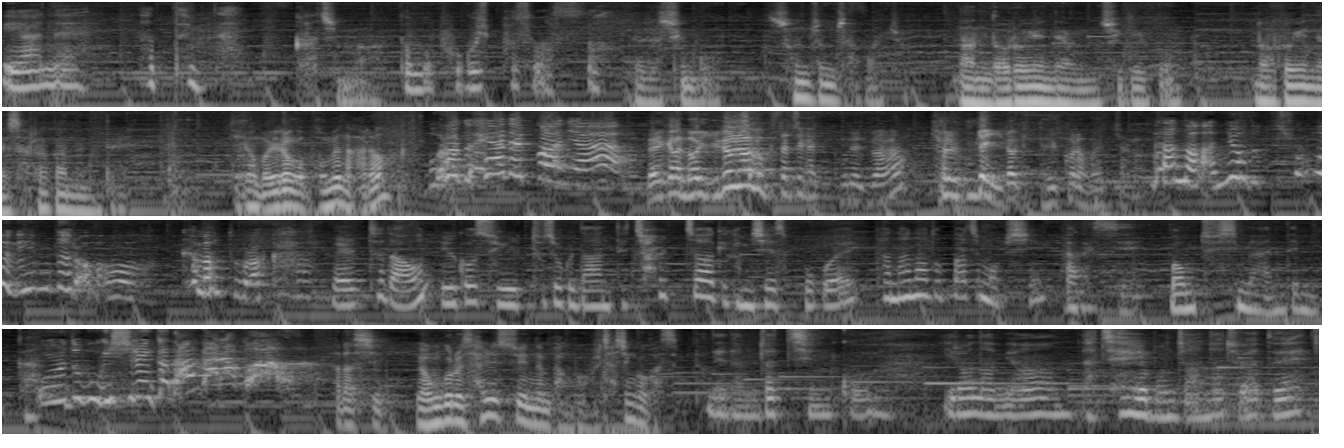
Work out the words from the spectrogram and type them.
미안해. 나 때문에. 가지마 너무 보고 싶어서 왔어. 여자친구 손 좀 잡아줘 난 너로 인해 움직이고 너로 인해 살아가는데 네가 뭐 이런 거 보면 알아? 뭐라도 해야 될 거 아니야. 내가 너 이러라고 그 자체가 보낸 줄 알아? 결국엔 이렇게 될 거라고 했잖아 난너 아니어도 충분히 힘들어. 그만 돌아가. 멜트다운? 일거수일투족을 나한테 철저하게 감시해서 보고해. 단 하나도 빠짐없이. 아가씨 멈추시면 안 됩니까? 올도 보기 싫으니까 나가라고. 하다 씨 연구를 살릴 수 있는 방법을 찾은 것 같습니다. 내 남자친구 일어나면 나 제일 먼저 안아줘야 돼.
